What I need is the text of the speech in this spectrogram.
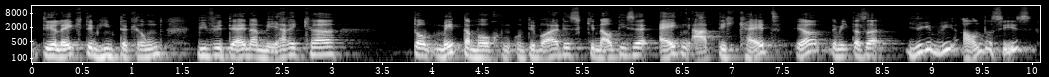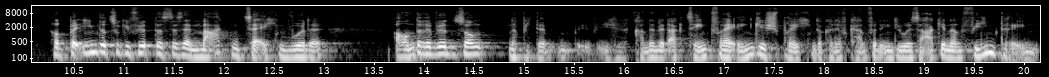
Dialekt im Hintergrund, wie würde der in Amerika da Meter machen? Und die Wahrheit ist genau diese Eigenartigkeit, ja, nämlich, dass er irgendwie anders ist, hat bei ihm dazu geführt, dass das ein Markenzeichen wurde. Andere würden sagen, na bitte, ich kann ja nicht akzentfrei Englisch sprechen, da kann ich auf keinen Fall in die USA gehen, einen Film drehen.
